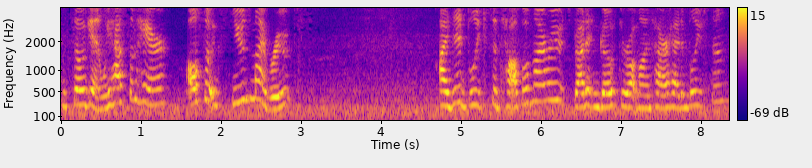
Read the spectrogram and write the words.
And so again, we have some hair. Also, excuse my roots. I did bleach the top of my roots, but I didn't go throughout my entire head and bleach them.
